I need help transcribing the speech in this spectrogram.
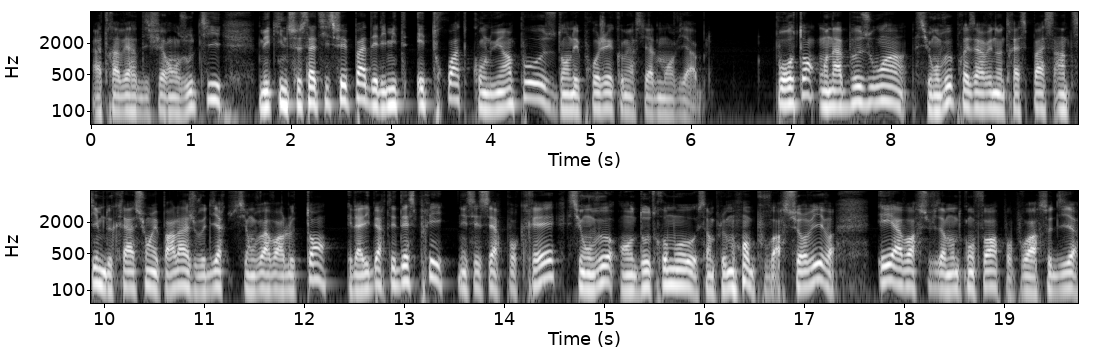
à travers différents outils, mais qui ne se satisfait pas des limites étroites qu'on lui impose dans les projets commercialement viables. Pour autant, on a besoin, si on veut préserver notre espace intime de création, et par là je veux dire si on veut avoir le temps et la liberté d'esprit nécessaire pour créer, si on veut, en d'autres mots, simplement pouvoir survivre et avoir suffisamment de confort pour pouvoir se dire,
